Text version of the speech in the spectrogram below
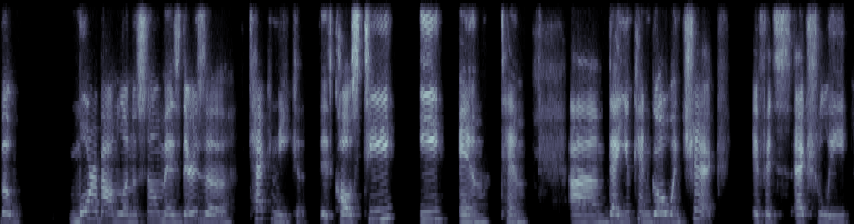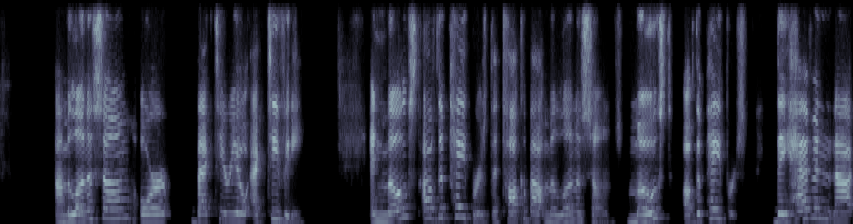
but more about melanosomas, there's a technique. It calls TEM, TEM, um, that you can go and check if it's actually a melanosome or bacterial activity. And most of the papers that talk about melanosomes, most of the papers, they haven't not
